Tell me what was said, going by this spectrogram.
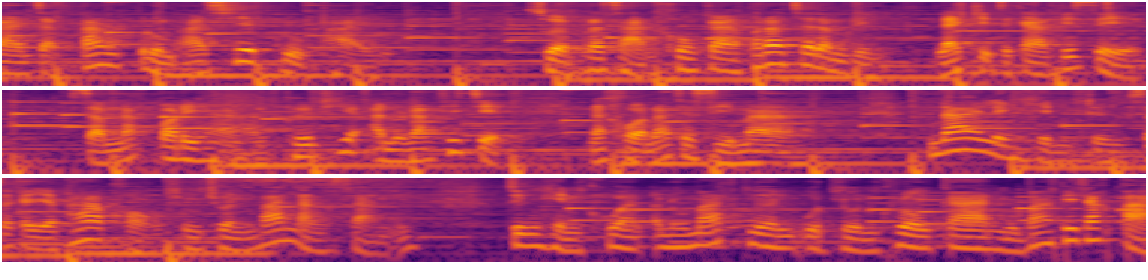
การจัดตั้งกลุ่มอาชีพปลูกไผ่ส่วนประสานโครงการพระราชดำริและกิจการพิเศษสำนักบริหารพื้นที่อนุรักษ์ที่ 7 นครราชสีมา ได้เล็งเห็นถึงศักยภาพของชุมชนบ้านหลังสัน จึงเห็นควรอนุมัติเงินอุดหนุนโครงการหมู่บ้านพิทักษ์ป่า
